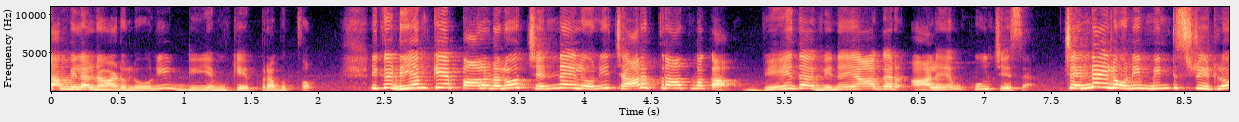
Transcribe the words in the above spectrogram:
తమిళనాడులోని డిఎంకే ప్రభుత్వం. ఇక డిఎంకే పాలనలో చెన్నైలోని చారిత్రాత్మక వేద వినయాగర్ ఆలయం కూల్చేశారు. చెన్నైలోని మింట్ స్ట్రీట్లో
